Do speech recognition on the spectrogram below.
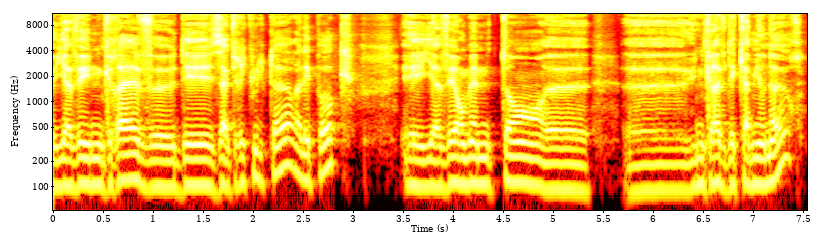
il y avait une grève euh, des agriculteurs à l'époque et il y avait en même temps euh, euh, une grève des camionneurs.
